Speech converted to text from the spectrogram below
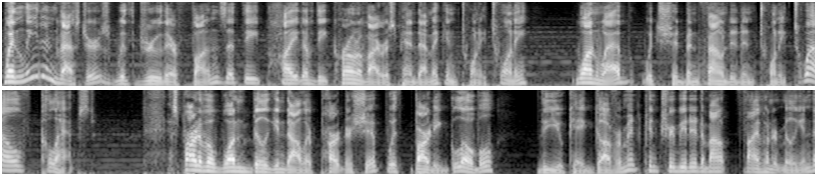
When lead investors withdrew their funds at the height of the coronavirus pandemic in 2020, OneWeb, which had been founded in 2012, collapsed. As part of a $1 billion partnership with Bharti Global, the UK government contributed about $500 million.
